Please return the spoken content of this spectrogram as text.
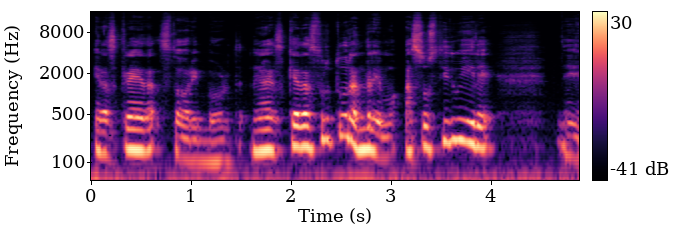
e la scheda storyboard. Nella scheda struttura andremo a sostituire eh,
